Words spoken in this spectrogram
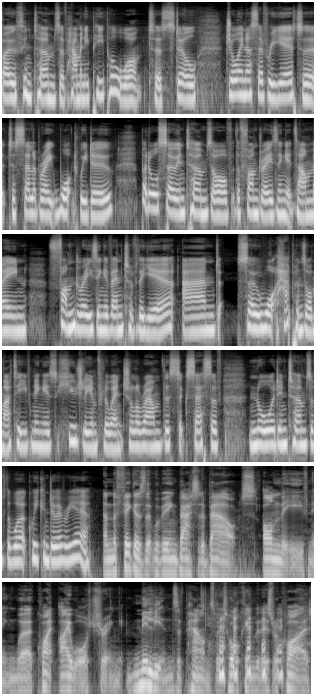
both in terms of how many people want to still join us every year to, to celebrate what we do, but also in terms of the fundraising. It's our main fundraising event of the year. And so, what happens on that evening is hugely influential around the success of Norwood in terms of the work we can do every year. And the figures that were being battered about on the evening were quite eye watering. Millions of pounds we're talking that is required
